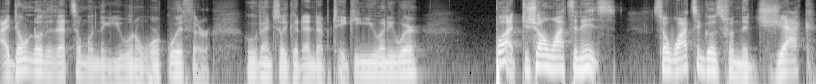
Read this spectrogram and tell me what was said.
I don't know that that's someone that you want to work with or who eventually could end up taking you anywhere. But Deshaun Watson is. So Watson goes from the jack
